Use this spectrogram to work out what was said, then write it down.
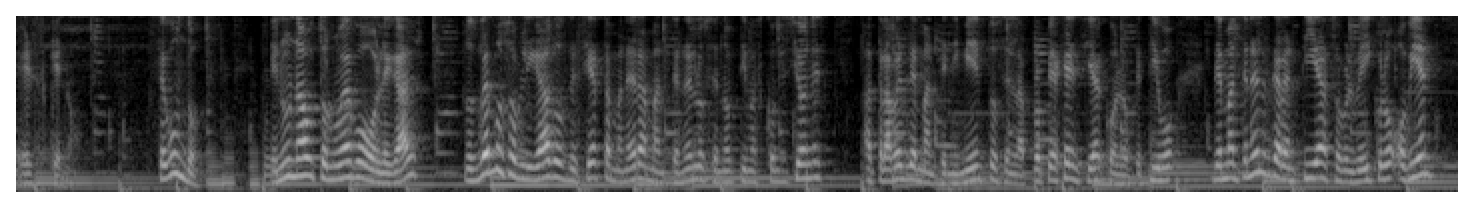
es que no. Segundo, en un auto nuevo o legal, nos vemos obligados de cierta manera a mantenerlos en óptimas condiciones a través de mantenimientos en la propia agencia con el objetivo de mantener las garantías sobre el vehículo o bien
